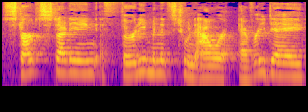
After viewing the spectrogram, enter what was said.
start studying 30 minutes to an hour every day.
